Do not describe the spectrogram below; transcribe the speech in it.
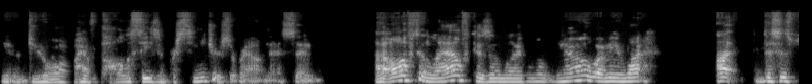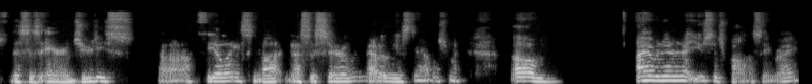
you know do you all have policies and procedures around this? And I often laugh because I'm like, well, no, I mean, what? I, this is this is Aaron Judy's uh, feelings, not necessarily out of the establishment. Um, I have an internet usage policy, right?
